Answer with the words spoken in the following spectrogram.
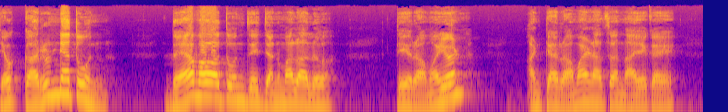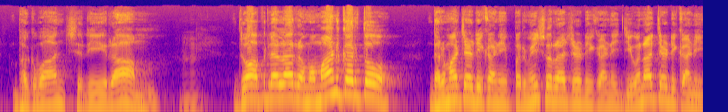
तेव्हा कारुण्यातून दयाभावातून जे जन्माला आलं ते रामायण आणि त्या रामायणाचा नायक आहे भगवान श्रीराम. जो आपल्याला रममाण करतो धर्माच्या ठिकाणी परमेश्वराच्या ठिकाणी जीवनाच्या ठिकाणी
